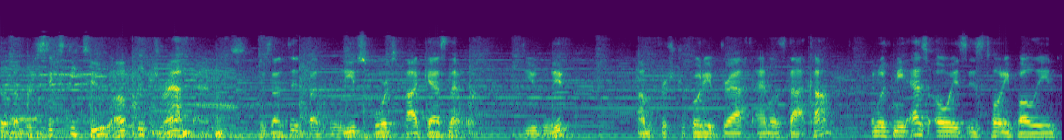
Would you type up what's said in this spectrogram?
episode number 62 of the Draft Analyst, presented by the Bleav Sports Podcast Network. Do you believe? I'm Chris Tripodi of DraftAnalyst.com, and with me, as always, is Tony Pauline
